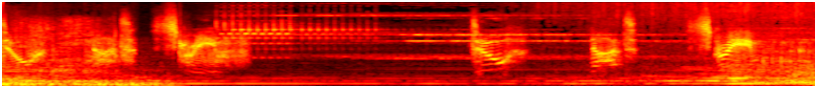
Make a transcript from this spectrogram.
Do not scream. Do not scream.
